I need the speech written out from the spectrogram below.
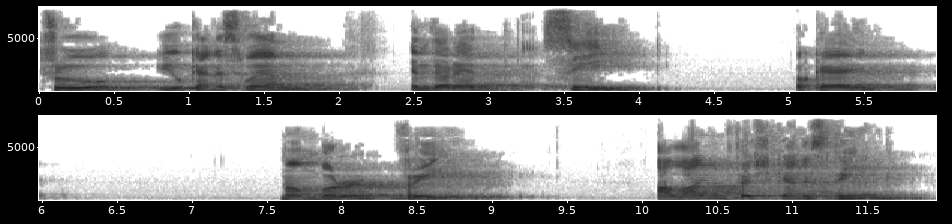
True, you can swim in the Red Sea. Okay? Number three. A lionfish can sting?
